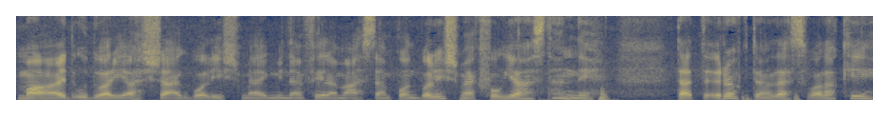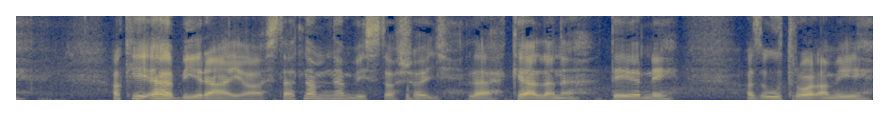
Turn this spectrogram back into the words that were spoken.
majd udvariasságból is, meg mindenféle más szempontból is meg fogja azt tenni. Tehát rögtön lesz valaki, aki elbírálja azt. Tehát nem, nem biztos, hogy le kellene térni az útról, ami,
